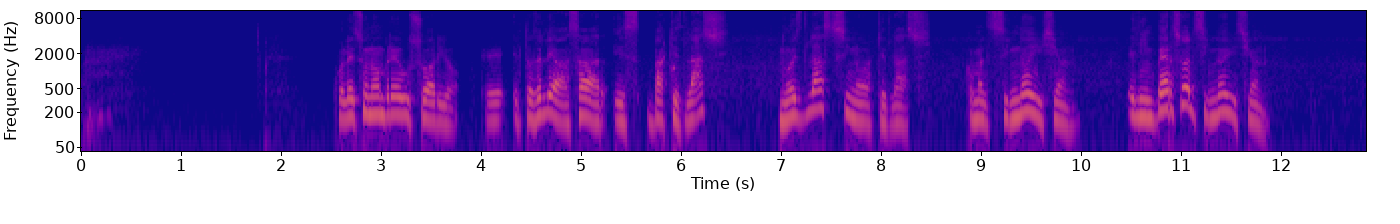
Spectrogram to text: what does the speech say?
¿Cuál es su nombre de usuario? Eh, entonces le vas a dar, es backslash, no es slash, sino backslash, como el signo de división, el inverso del signo de división.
